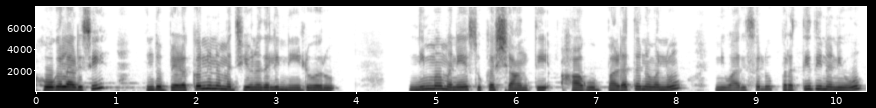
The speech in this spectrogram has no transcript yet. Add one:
ಹೋಗಲಾಡಿಸಿ ಒಂದು ಬೆಳಕನ್ನು ನಮ್ಮ ಜೀವನದಲ್ಲಿ ನೀಡುವರು. ನಿಮ್ಮ ಮನೆಯ ಸುಖ, ಶಾಂತಿ ಹಾಗೂ ಬಡತನವನ್ನು ನಿವಾರಿಸಲು ಪ್ರತಿದಿನ ನೀವು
